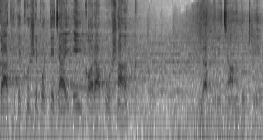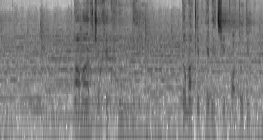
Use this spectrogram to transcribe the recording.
গা থেকে খসে পড়তে চায় এই করা পোশাক। রাত্রে চাঁদ ওঠে। আমার চোখে ঘুম নেই। তোমাকে ভেবেছি কতদিন?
